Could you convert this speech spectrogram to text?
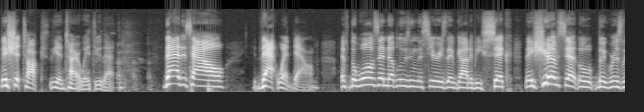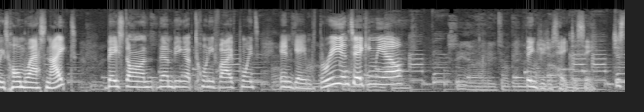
They shit talked the entire way through that. That is how that went down. If the Wolves end up losing the series, they've got to be sick. They should have sent the, the Grizzlies home last night based on them being up 25 points in game three and taking the L. Things you just hate to see. Just,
